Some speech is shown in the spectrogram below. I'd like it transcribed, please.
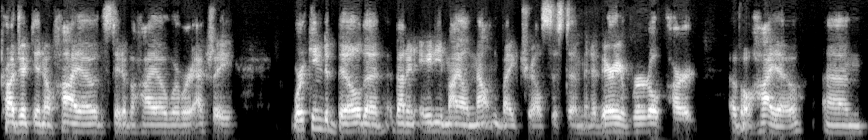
project in Ohio, the state of Ohio, where we're actually working to build a, about an 80 mile mountain bike trail system in a very rural part of Ohio. Um,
